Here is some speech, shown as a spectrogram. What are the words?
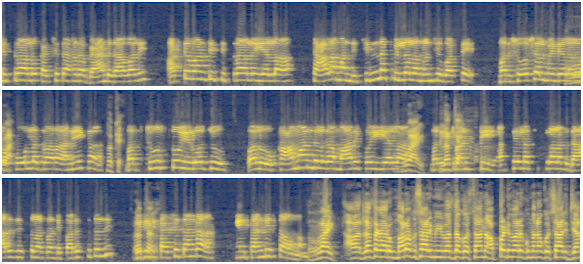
చిత్రాలు ఖచ్చితంగా బ్యాండ్ కావాలి. అటువంటి చిత్రాలు ఇలా చాలా మంది చిన్న పిల్లల నుంచి వస్తే మరి సోషల్ మీడియాలలో. ఫోన్ల ద్వారా అనేక. మరి చూస్తూ ఈ రోజు వాళ్ళు కామాంధులుగా మారిపోయి ఇలా. మరి ఇటువంటి అశ్లీల చిత్రాలకు దారి తీస్తున్నటువంటి పరిస్థితి ఉంది. ఖచ్చితంగా మేము ఖండిస్తా ఉన్నాం. రైట్ లత గారు మరొకసారి మీ వద్దకు వస్తాను. అప్పటి వరకు మనకొకసారి జన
